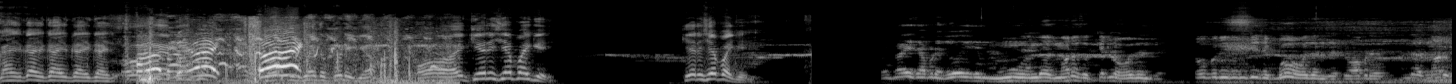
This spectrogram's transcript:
Guys guys guys guys guys તો પડી ગયા. ઓય કેરી શેપાઈ ગઈ? કેરી શેપાઈ ગઈ? તો ગાઈસ આપણે જોઈએ છે હું અંદાજ મારું છું કેટલો વજન છે. તો એમ કહે છે બહુ વજન છે. તો આપણે અંદાજ મારું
